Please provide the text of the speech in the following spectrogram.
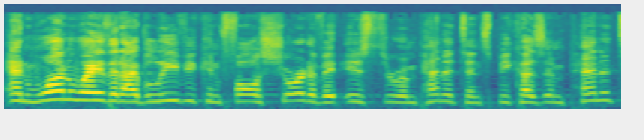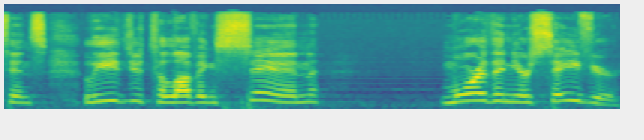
And one way that I believe you can fall short of it is through impenitence, because impenitence leads you to loving sin more than your Savior.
